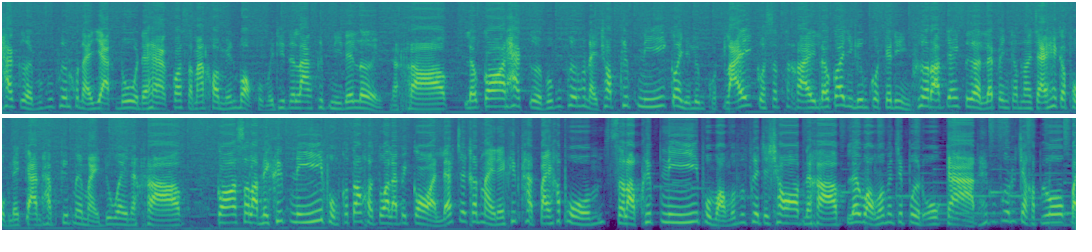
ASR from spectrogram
ถ้าเกิดเพื่อนๆคนไหนอยากดูนะฮะก็สามารถคอมเมนต์บอกผมไว้ที่ด้านล่างคลิปนี้ได้เลยนะครับแล้วก็ถ้าเกิดเพื่อนๆคนไหนชอบคลิปนี้ก็อย่าลืมกดไลค์กด subscribe แล้วก็อย่าลืมกดกระดิ่งเพื่อรับแจ้งเตือนและเป็นกำลังใจให้กับผมในการทำคลิปใหม่ ๆด้วยนะครับ ก็สำหรับในคลิปนี้ผมก็ต้องขอตัวลาไปก่อน แล้วเจอกันใหม่ในคลิปถัดไปครับผมสำหรับคลิปนี้ผมหวังว่าเพื่อนๆจะชอบนะครับ และหวังว่ามันจะเปิดโอกาสให้เพื่อนๆรู้จักกับโลกใบ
